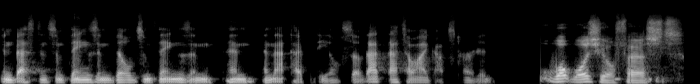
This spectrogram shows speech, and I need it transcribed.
invest in some things and build some things and and and that type of deal. So that that's how I got started. What was your first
